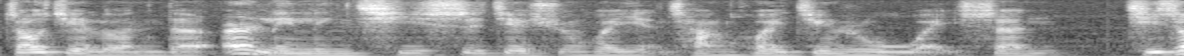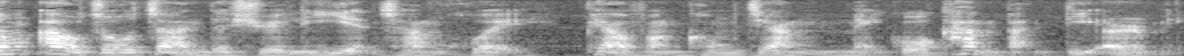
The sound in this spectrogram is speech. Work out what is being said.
周杰伦的二零零七世界巡回演唱会进入尾声，其中澳洲站的雪梨演唱会票房空降美国看板第二名。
